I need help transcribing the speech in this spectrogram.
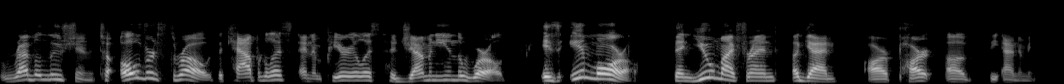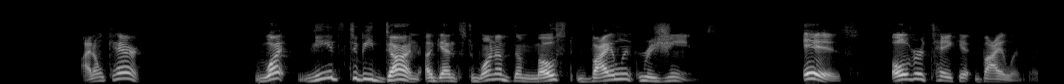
revolution to overthrow the capitalist and imperialist hegemony in the world is immoral, then you, my friend, again, are part of the enemy. I don't care. What needs to be done against one of the most violent regimes is overtake it violently.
